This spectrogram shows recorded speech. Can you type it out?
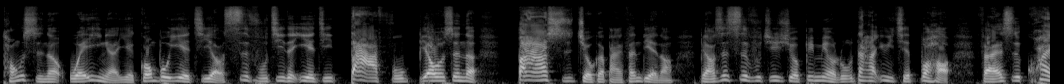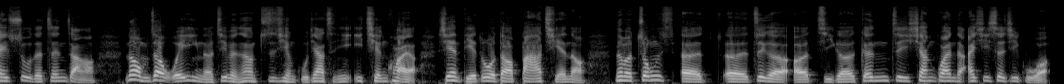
同时呢，伟影啊也公布业绩哦，伺服器的业绩大幅飙升了。八十九个百分点哦，表示伺服需求并没有如大家预期的不好，反而是快速的增长哦。那我们知道尾影呢，基本上之前股价曾经一千块哦，现在跌落到八千哦。那么中呃呃这个呃几个跟这相关的 IC 设计股哦，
